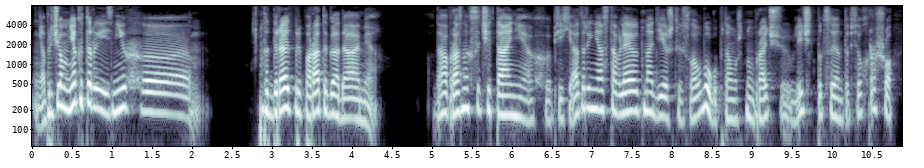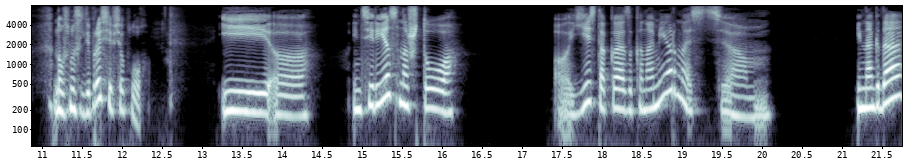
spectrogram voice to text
Причем некоторые из них подбирают препараты годами да, в разных сочетаниях. Психиатры не оставляют надежды, слава богу, потому что ну, врач лечит пациента, все хорошо. Но в смысле депрессии все плохо. И э, интересно, что э, есть такая закономерность, э, Иногда,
